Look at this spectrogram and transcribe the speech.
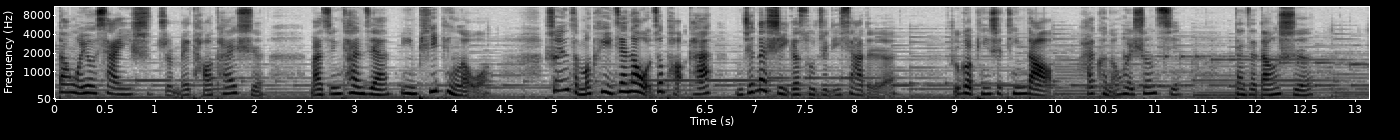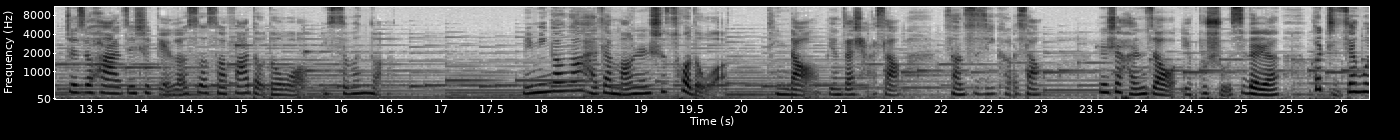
当我又下意识准备逃开时，马军看见并批评了我。说你怎么可以见到我就跑开？你真的是一个素质低下的人。如果平时听到还可能会生气，但在当时，这句话竟是给了瑟瑟发抖的我一丝温暖。明明刚刚还在茫然失措的我，听到便在傻笑，想自己可笑。认识很久也不熟悉的人和只见过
